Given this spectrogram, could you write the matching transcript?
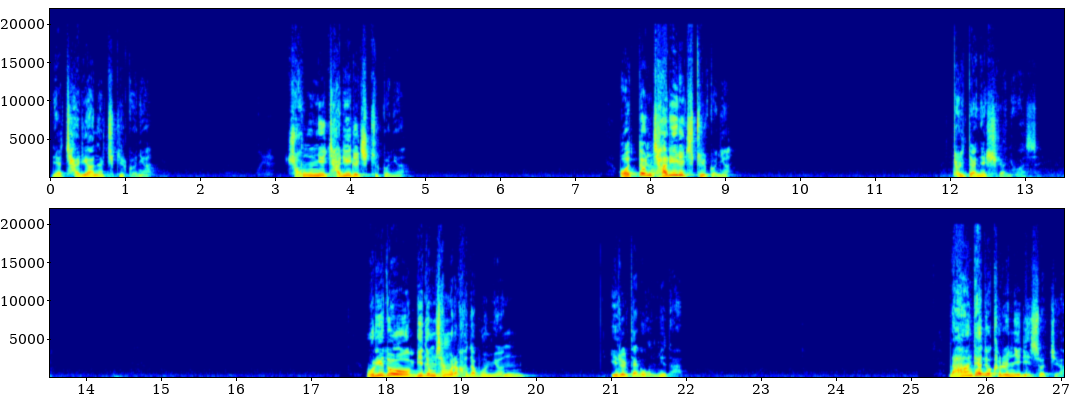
내 자리 하나 지킬 거냐? 총리 자리를 지킬 거냐? 어떤 자리를 지킬 거냐? 결단의 시간이 왔어요. 우리도 믿음 생활을 하다 보면 이럴 때가 옵니다. 나한테도 그런 일이 있었죠.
